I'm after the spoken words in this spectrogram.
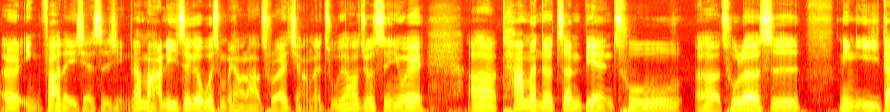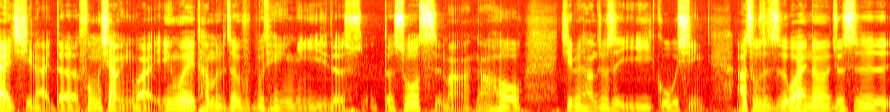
而引发的一些事情。那玛丽这个为什么要拉出来讲呢？主要就是因为，呃，他们的政变除呃除了是民意带起来的风向以外，因为他们的政府不听民意的的说辞嘛，然后基本上就是一意孤行。啊，除此之外呢，就是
